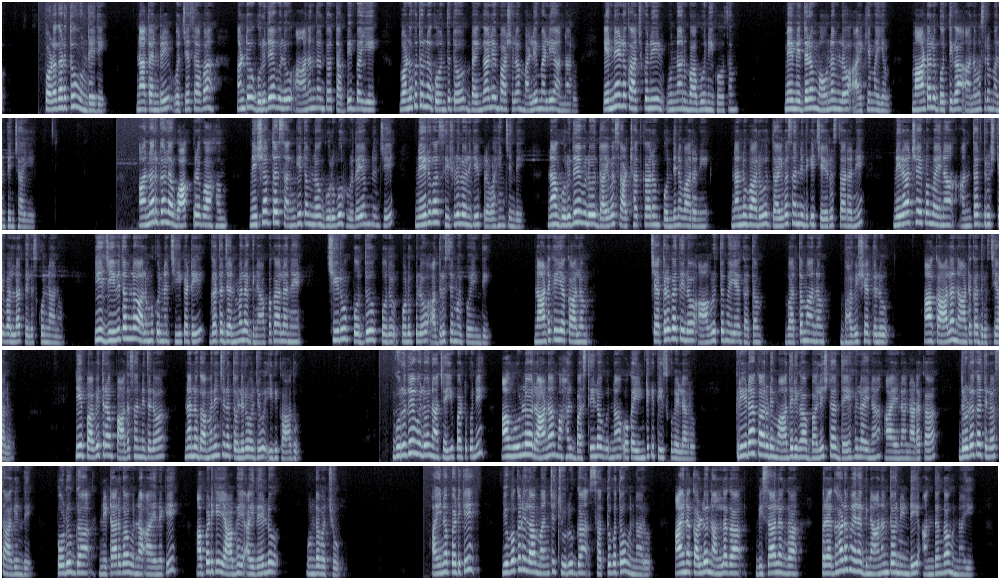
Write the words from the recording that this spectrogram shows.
పొడగడుతూ ఉండేది. నా తండ్రి వచ్చేసావా అంటూ గురుదేవులు ఆనందంతో తబ్బిబ్బయ్యి వణుకుతున్న గొంతుతో బెంగాలీ భాషలో మళ్ళీ మళ్ళీ అన్నారు. ఎన్నేళ్ళు కాచుకొని ఉన్నాను బాబు నీకోసం మేమిద్దరం మౌనంలో ఐక్యమయ్యం. మాటలు బొత్తిగా అనవసరం అనిపించాయి. అనర్గళ వాక్ ప్రవాహం నిశ్శబ్ద సంగీతంలో గురువు హృదయం నుంచి నేరుగా శిష్యుడిలోనికి ప్రవహించింది. నా గురుదేవులు దైవ సాక్షాత్కారం పొందినవారని నన్ను వారు దైవ సన్నిధికి చేరుస్తారని నిరాక్షేపమైన అంతర్దృష్టి వల్ల తెలుసుకున్నాను. ఈ జీవితంలో అలుముకున్న చీకటి గత జన్మల జ్ఞాపకాలనే చిరు పొద్దు పొదు పొడుపులో అదృశ్యమైపోయింది. నాటకీయ కాలం చక్రగతిలో ఆవృతమయ్యే గతం వర్తమానం భవిష్యత్తులు ఆ కాల నాటక దృశ్యాలు. ఈ పవిత్ర పాద సన్నిధిలో నన్ను గమనించిన తొలి రోజు ఇది కాదు. గురుదేవులు నా చెయ్యి పట్టుకుని ఆ ఊళ్ళో రాణా మహల్ బస్తీలో ఉన్న ఒక ఇంటికి తీసుకువెళ్ళారు క్రీడాకారుడి మాదిరిగా బలిష్ట దేహులైన ఆయన నడక దృఢగతిలో సాగింది. పొడుగ్గా నిటారుగా ఉన్న ఆయనకి అప్పటికి యాభై ఐదేళ్ళు ఉండవచ్చు. అయినప్పటికీ యువకుడిలా మంచి చురుగ్గా సత్తువతో ఉన్నారు. ఆయన కళ్ళు నల్లగా విశాలంగా ప్రగాఢమైన జ్ఞానంతో నిండి అందంగా ఉన్నాయి.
